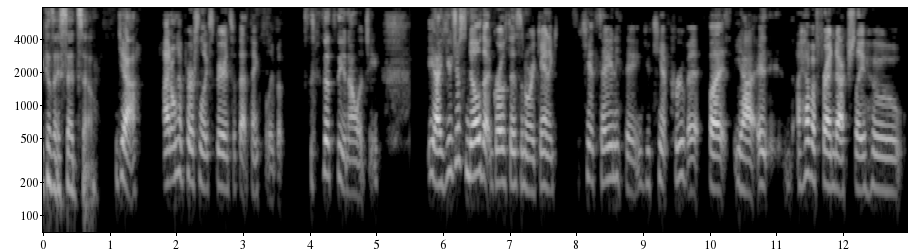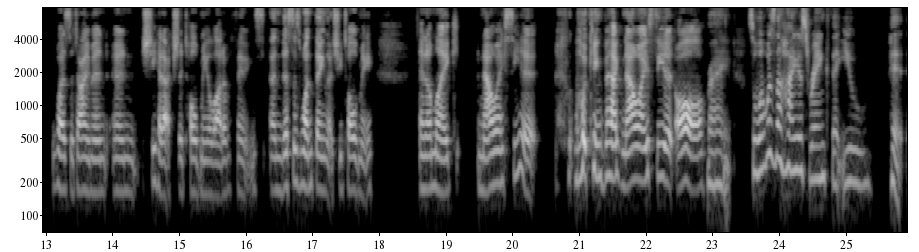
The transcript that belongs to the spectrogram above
Because I said so. Yeah. I don't have personal experience with that thankfully, but that's the analogy. Yeah, you just know that growth isn't organic. You can't say anything. You can't prove it. But yeah, it, I have a friend actually who was a diamond and she had actually told me a lot of things. And this is one thing that she told me. And I'm like, now I see it. Looking back, now I see it all. Right. So what was the highest rank that you hit?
